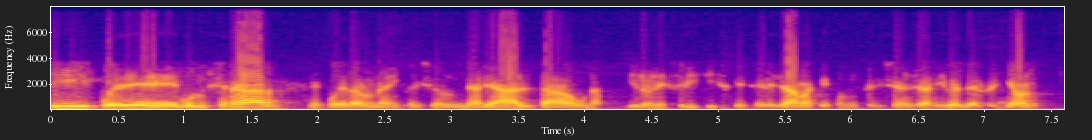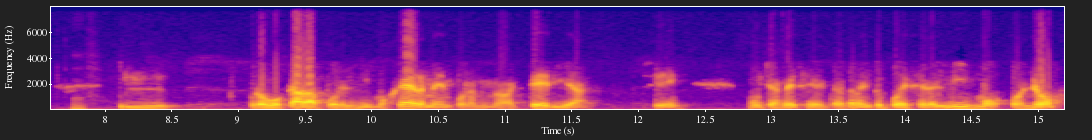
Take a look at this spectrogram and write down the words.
Sí, puede evolucionar, se puede dar una infección urinaria alta, una pielonefritis que se le llama, que es una infección ya a nivel del riñón, provocada por el mismo germen, por la misma bacteria, Muchas veces el tratamiento puede ser el mismo o no,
